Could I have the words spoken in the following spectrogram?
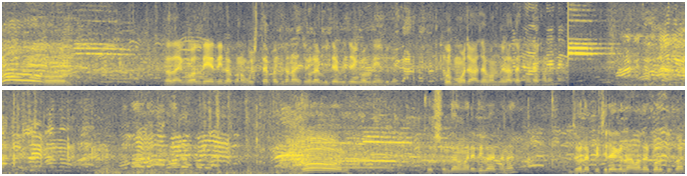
গোল। দাদাই গোল দিয়ে দিল, কোনো বুঝতে পারল না জলে ভিজে ভিজে গোল দিয়ে দিল। খুব মজা আছে বন্ধুরা, দেখুন এখন। গোল। খুব সুন্দর মারি দিল এখানে। জলে পিছিয়ে গেল আমাদের গোলকিপার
